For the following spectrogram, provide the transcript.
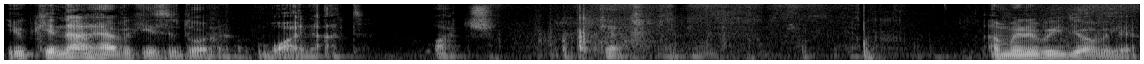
you cannot have a case of daughter. Why not? Watch. Okay. I'm going to read you over here.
